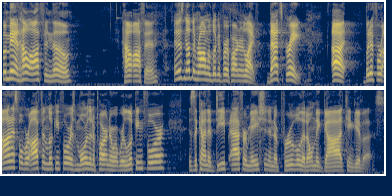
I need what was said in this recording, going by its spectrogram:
but man, how often though? How often? And there's nothing wrong with looking for a partner in life. That's great. Uh, but if we're honest, what we're often looking for is more than a partner. What we're looking for is the kind of deep affirmation and approval that only God can give us.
